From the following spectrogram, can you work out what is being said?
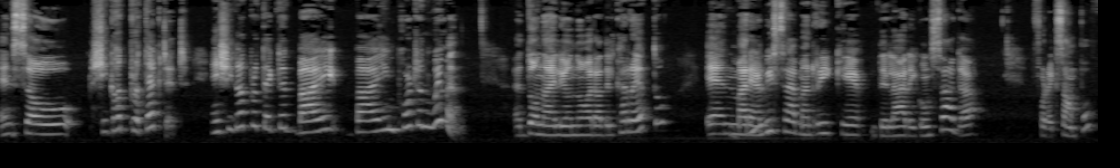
and so she got protected, and she got protected by by important women, uh, Dona Eleonora del Carreto and Maria mm-hmm. Luisa Manrique de Lara y Gonzaga, for example.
